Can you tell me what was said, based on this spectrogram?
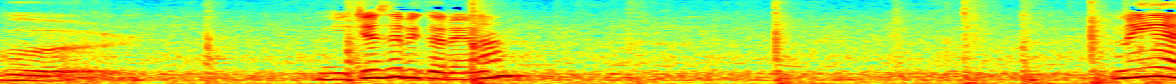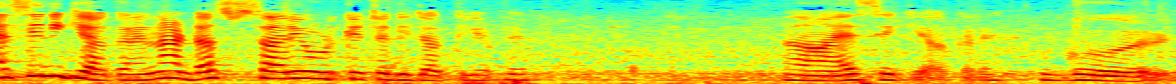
गुड नीचे से भी करें ना। नहीं, ऐसे नहीं किया करें ना डस्ट सारी उड़ के चली जाती है फिर। हाँ ऐसे किया करें। गुड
